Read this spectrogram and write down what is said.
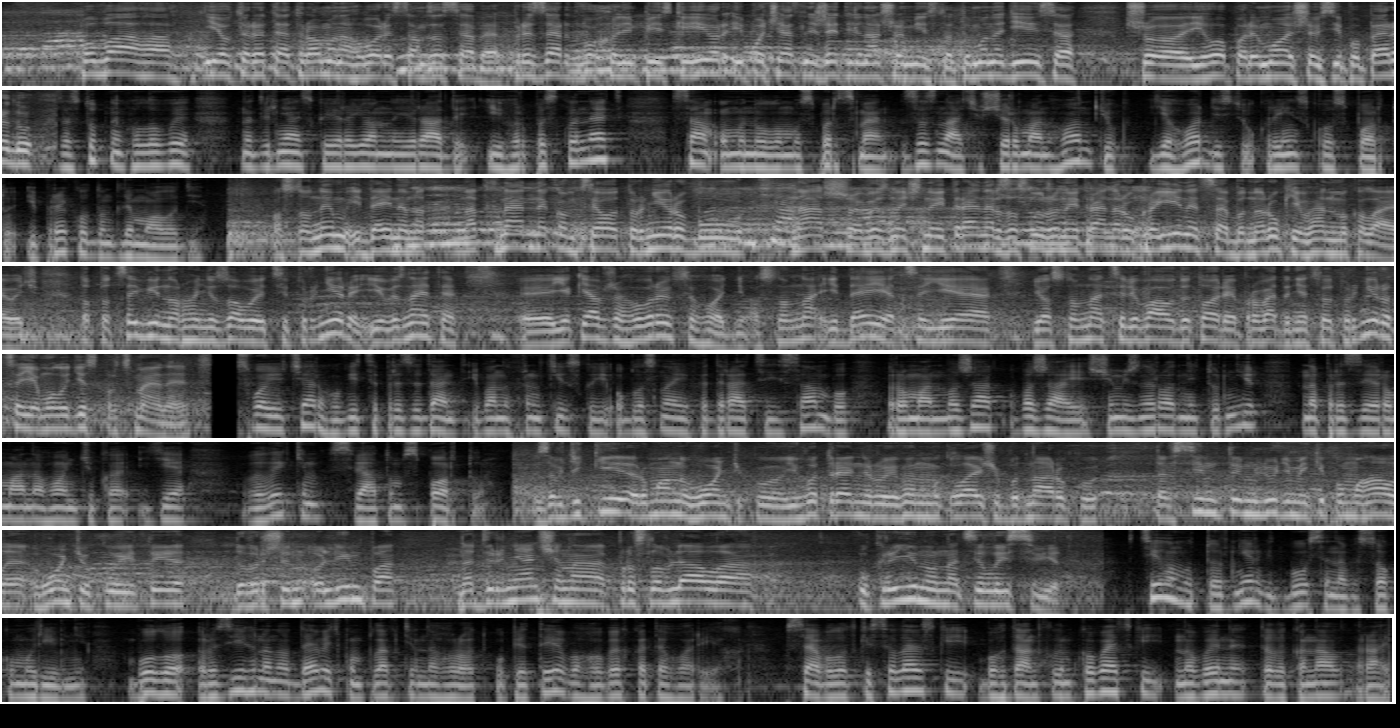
повага і авторитет Романа говорить сам за себе. Призер двох Олімпійських ігор і почесний житель нашого міста. Тому надіюся, що його перемоги ще всі попереду. Заступник голови Надвірнянської районної ради Ігор Песклинець, сам у минулому спортсмен, зазначив, що Роман Гонтюк є гордістю українського спорту і прикладом для молоді. Основним ідейним натхненником цього турніру був наш визначний тренер, заслужений тренер України. Це Боднарук Євген Миколайович. Тобто, це він організовує ці турніри. І ви знаєте, е, як я вже говорив сьогодні, основна ідея це є і основна цільова аудиторія проведення цього турніру це є молоді спортсмени. Свою чергу віце-президент Івано-Франківської обласної федерації самбо Роман Можак вважає, що міжнародний турнір на призи Романа Гонтюка є великим святом спорту. Завдяки Роману Гонтюку, його тренеру Євгену Миколаївичу Боднаруку та всім тим людям, які допомагали Гонтюку йти до вершин Олімпа, Надвірнянщина прославляла Україну на цілий світ. Цілому турнір відбувся на високому рівні. Було розіграно 9 комплектів нагород у п'яти вагових категоріях. Всеволод Киселевський, Богдан Климковецький. Новини телеканал Рай.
